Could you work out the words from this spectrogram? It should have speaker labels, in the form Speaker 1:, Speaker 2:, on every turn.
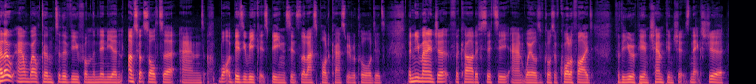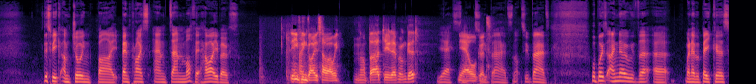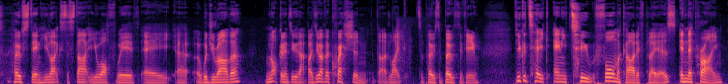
Speaker 1: Hello and welcome to the View from the Ninian. I'm Scott Salter, and what a busy week it's been since the last podcast we recorded. A new manager for Cardiff City, and Wales, of course, have qualified for the European Championships next year. This week I'm joined by Ben Price and Dan Moffat. How are you both?
Speaker 2: Good evening, guys. How are we?
Speaker 3: Not bad, dude. Everyone good?
Speaker 1: Yes.
Speaker 2: Yeah, all
Speaker 1: too
Speaker 2: good.
Speaker 1: Bad. It's not too bad. Well, boys, I know that uh, whenever Baker's hosting, he likes to start you off with a, uh, a would you rather. I'm not going to do that, but I do have a question that I'd like to pose to both of you. If you could take any two former Cardiff players in their prime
